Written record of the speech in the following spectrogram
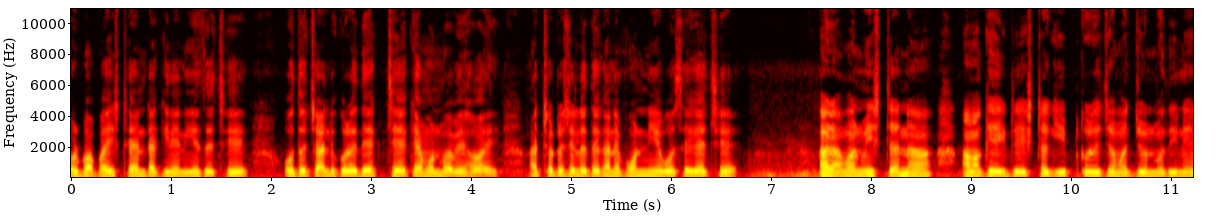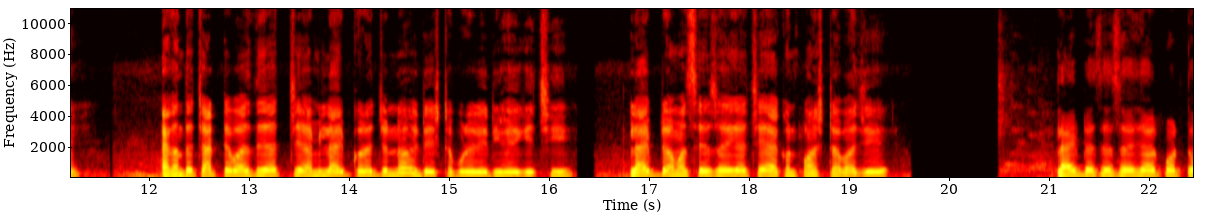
ওর পাপা এই স্ট্যান্ডটা কিনে নিয়ে এসেছে। ও তো চালু করে দেখছে কেমনভাবে হয়। আর ছোটো ছেলে তো এখানে ফোন নিয়ে বসে গেছে। আর আমার মিস্টার না আমাকে এই ড্রেসটা গিফট করেছে আমার জন্মদিনে। এখন তো চারটে বাজতে যাচ্ছে, আমি লাইভ করার জন্য ওই ড্রেসটা পরে রেডি হয়ে গেছি। লাইভটা আমার শেষ হয়ে গেছে, এখন পাঁচটা বাজে। লাইভটা শেষ হয়ে যাওয়ার পর তো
